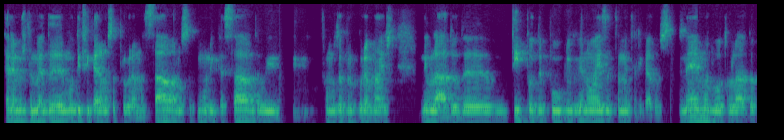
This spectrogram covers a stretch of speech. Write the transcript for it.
teremos também de modificar a nossa programação, a nossa comunicação, então e, e fomos à procura mais de um lado de tipo de público que não é exatamente ligado ao cinema, do outro lado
